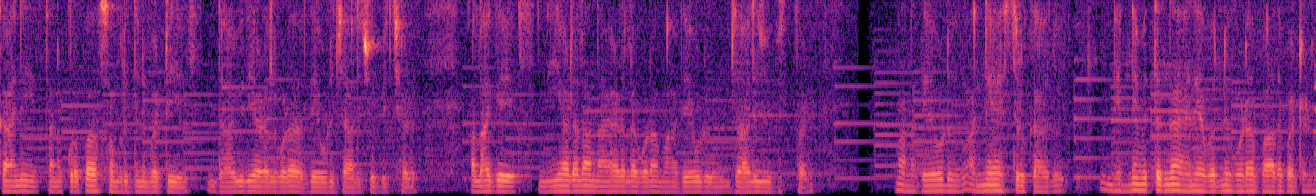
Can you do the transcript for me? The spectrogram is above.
కానీ తన కృపా సమృద్ధిని బట్టి దావిది ఏడలు కూడా దేవుడు జాలి చూపించాడు. అలాగే నీ ఏడల నా ఏడల కూడా మన దేవుడు జాలి చూపిస్తాడు. మన దేవుడు అన్యాయస్తుడు కాదు. నిర్నిమిత్తంగా ఆయన ఎవరిని కూడా బాధపడ్డాడు.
